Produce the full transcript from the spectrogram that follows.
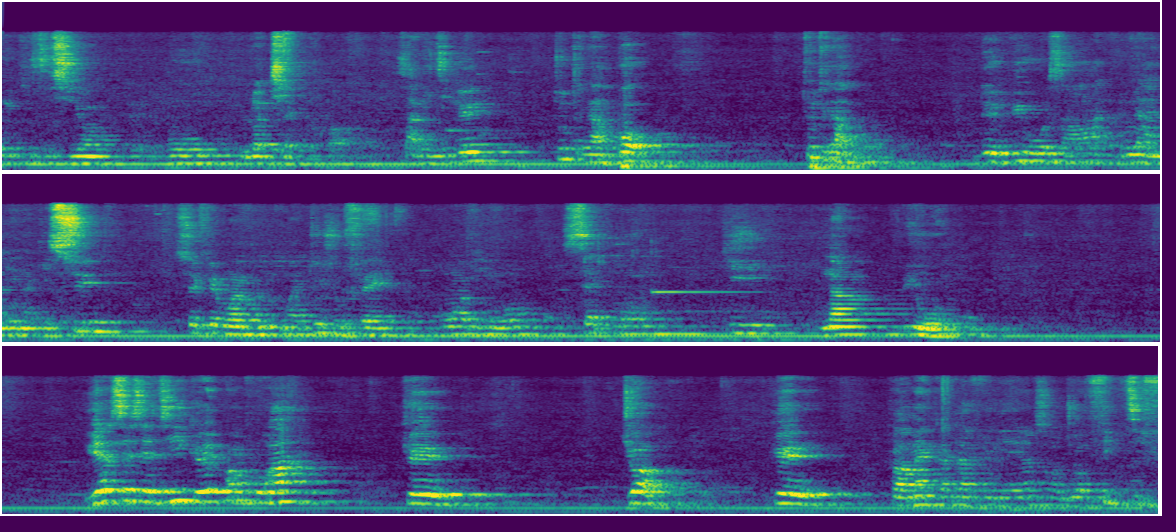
réquisition pour l'autre chèque. Ça veut dire que tout rapport, tout rapport de bureau ça doit aller dans la question, ce que moi, moi toujours fait pour environ 7 mois qui dans le bureau. ULCC dit que emploi, que job, que même quand on son job fictif.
